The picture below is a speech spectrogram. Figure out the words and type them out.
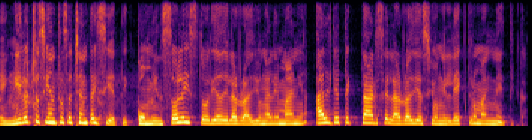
En 1887 comenzó la historia de la radio en Alemania al detectarse la radiación electromagnética.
